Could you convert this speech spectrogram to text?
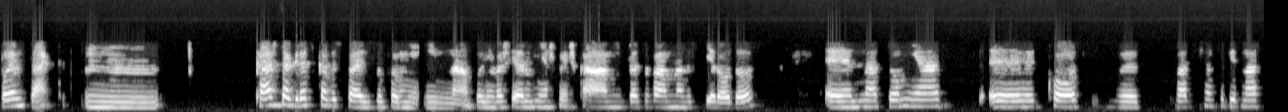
Powiem tak. Mm, każda grecka wyspa jest zupełnie inna, ponieważ ja również mieszkałam i pracowałam na wyspie Rodos. E, natomiast KOS w 2015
